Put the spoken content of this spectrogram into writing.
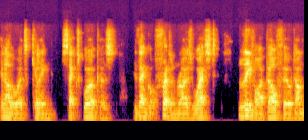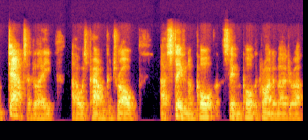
In other words, killing sex workers. You then got Fred and Rose West. Levi Bellfield undoubtedly uh, was power and control. Uh, Stephen and Port, Stephen Port, the Grindr murderer.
